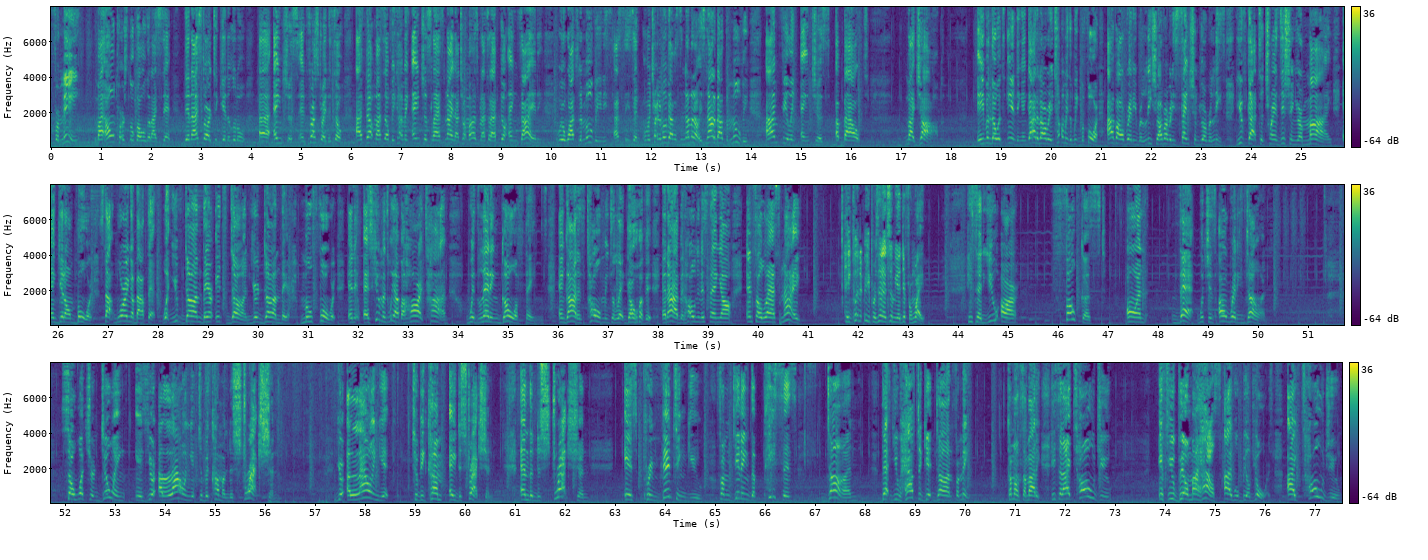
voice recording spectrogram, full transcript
for me, my own personal goal that I set, then I start to get a little uh, anxious and frustrated. So I felt myself becoming anxious last night. I told my husband, I said, I feel anxiety. We were watching a movie, and he, I, he said, when we turned the movie off, I said, no, no, no, it's not about the movie. I'm feeling anxious about my job even though it's ending. And God had already told me the week before, I've already released you. I've already sanctioned your release. You've got to transition your mind and get on board. Stop worrying about that. What you've done there, it's done. You're done there. Move forward. And it, as humans, we have a hard time with letting go of things. And God has told me to let go of it. And I have been holding this thing, y'all. And so last night, he it, he presented to me a different way. He said, You are focused on that which is already done. So, what you're doing is you're allowing it to become a distraction. You're allowing it to become a distraction. And the distraction is preventing you from getting the pieces done that you have to get done for me. Come on, somebody. He said, I told you if you build my house, I will build yours. I told you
